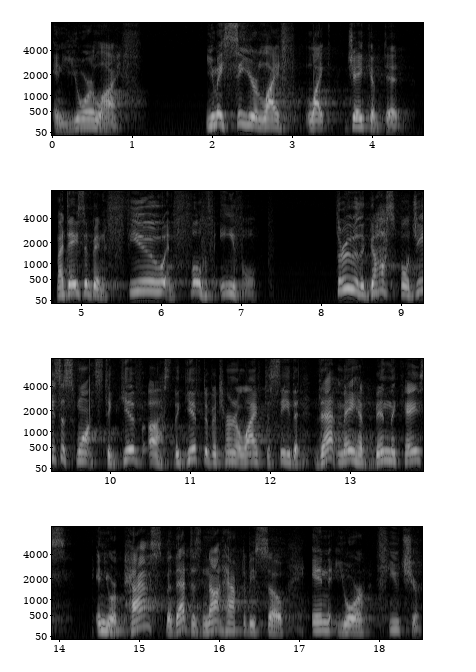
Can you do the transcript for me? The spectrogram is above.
in your life. You may see your life like Jacob did. My days have been few and full of evil. Through the gospel, Jesus wants to give us the gift of eternal life to see that that may have been the case in your past, but that does not have to be so in your future.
